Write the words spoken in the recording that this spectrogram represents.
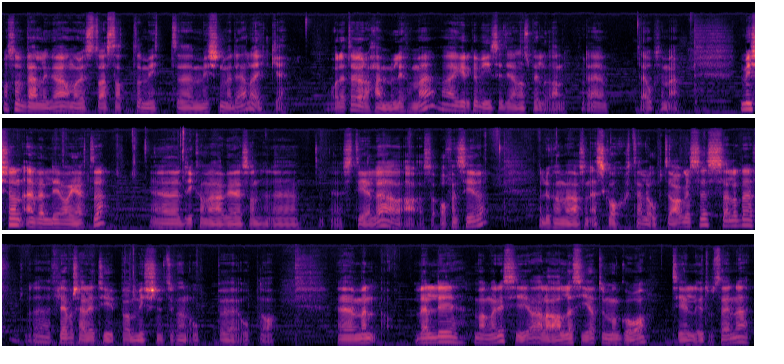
Og så velger jeg om jeg har lyst til å erstatte mitt uh, mission med det eller ikke. Og dette gjør det hemmelig for meg, og jeg gidder ikke å vise det til de andre spillerne. For det det er opp til meg. Missionene er veldig varierte. Eh, de kan være sånn eh, stjele, altså offensive. Eller du kan være sånn eskort eller oppdagelses, eller det er flere forskjellige typer missions du kan opp, oppnå. Men veldig mange av de sier, eller alle sier at du må gå til utropstegnet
